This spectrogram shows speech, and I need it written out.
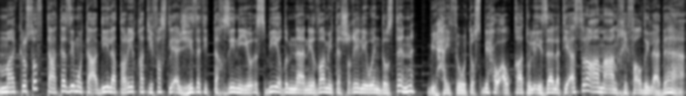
مايكروسوفت تعتزم تعديل طريقة فصل أجهزة التخزين USB ضمن نظام تشغيل ويندوز 10 بحيث تصبح أوقات الإزالة أسرع مع انخفاض الأداء.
